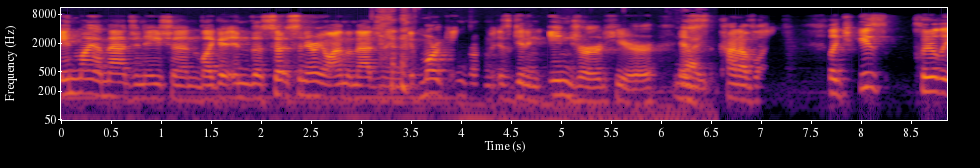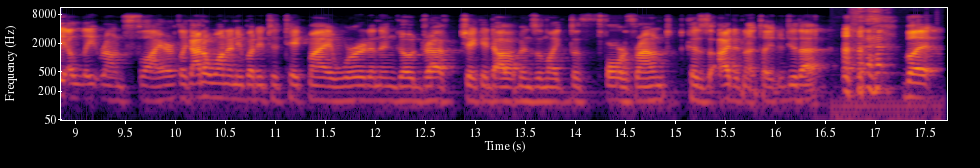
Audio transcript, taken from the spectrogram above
in my imagination, like in the scenario I'm imagining, if Mark Ingram is getting injured here, is right. kind of like like he's clearly a late round flyer. Like I don't want anybody to take my word and then go draft J.K. Dobbins in like the fourth round because I did not tell you to do that. but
